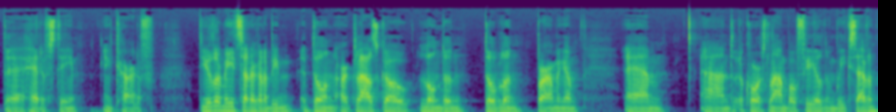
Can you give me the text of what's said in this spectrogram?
the head of steam in Cardiff. The other meets that are going to be done are Glasgow, London, Dublin, Birmingham. Um, and of course Lambeau Field in week seven.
